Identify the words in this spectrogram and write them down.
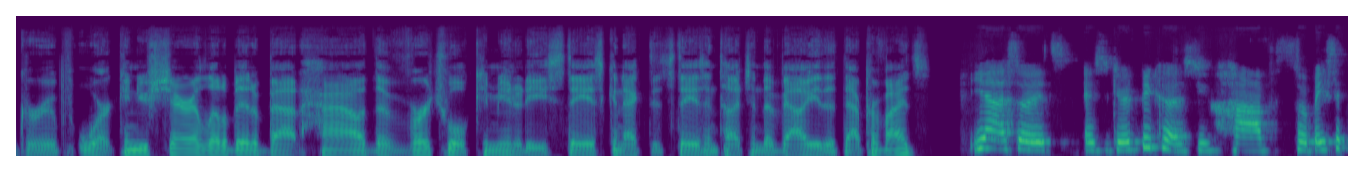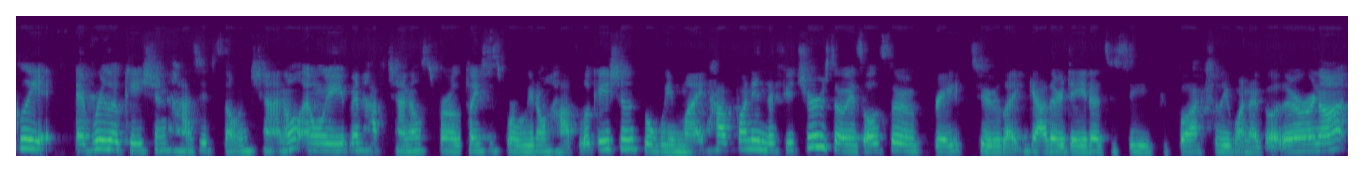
group work? Can you share a little bit about how the virtual community stays connected, stays in touch, and the value that that provides? Yeah, so it's it's good because you have so basically every location has its own channel and we even have channels for places where we don't have locations but we might have one in the future. So it's also great to like gather data to see if people actually want to go there or not.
